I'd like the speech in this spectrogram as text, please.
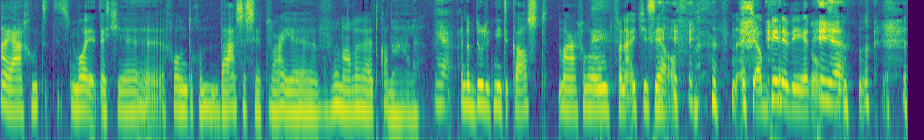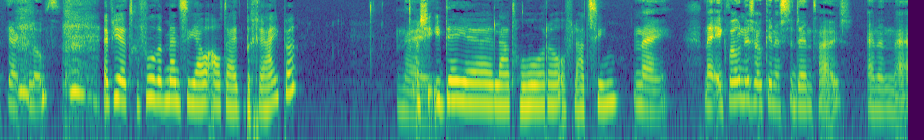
Nou ja, goed. Het is mooi dat je gewoon toch een basis hebt waar je van alles uit kan halen. ja. En dat bedoel ik niet de kast, maar gewoon vanuit jezelf. vanuit jouw binnenwereld. Ja. ja, klopt. Heb je het gevoel dat mensen jou altijd begrijpen? Nee. Als je ideeën laat horen of laat zien? Nee. Nee, ik woon dus ook in een studentenhuis. En een eh,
